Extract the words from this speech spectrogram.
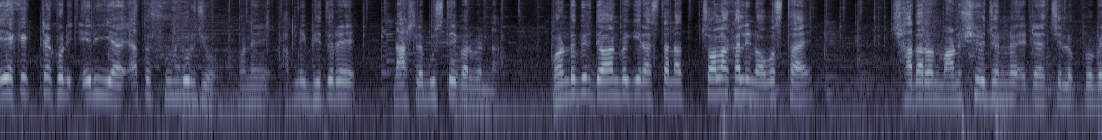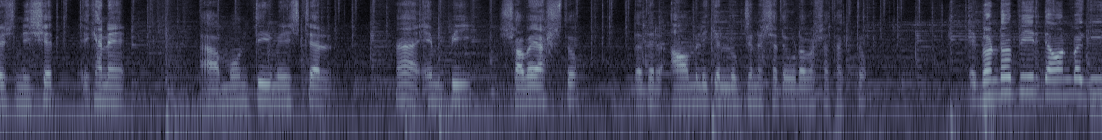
এই এক একটা করে এরিয়া এত সৌন্দর্য মানে আপনি ভিতরে না আসলে বুঝতেই পারবেন না। ভণ্ডবীর দেওয়ানবাগি রাস্তানা চলাকালীন অবস্থায় সাধারণ মানুষের জন্য এটা ছিল প্রবেশ নিষেধ। এখানে মন্ত্রী, মিনিস্টার হ্যাঁ এমপি সবাই আসতো। তাদের আওয়ামী লীগের লোকজনের সাথে ওঠা বসা থাকতো। এই ভণ্ডপীর দেওয়ানবাগি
